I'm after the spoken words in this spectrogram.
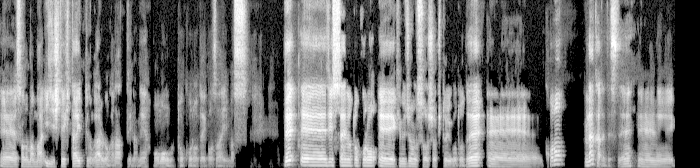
えーそのまま維持していきたいっていうのがあるのかなっていうのはね、思うところでございます。で、えー実際のところ、えー、金正恩総書記ということで、えーこの中でですね、えー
